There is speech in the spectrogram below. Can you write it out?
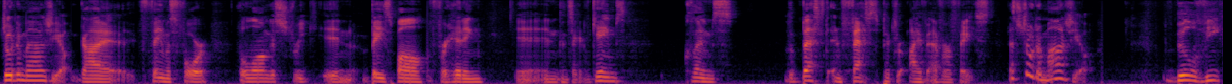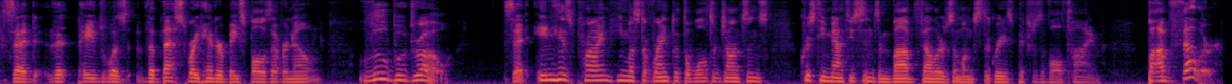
Joe DiMaggio, guy famous for the longest streak in baseball for hitting in consecutive games, claims the best and fastest pitcher I've ever faced. That's Joe DiMaggio. Bill Veeck said that Paige was the best right-hander baseball has ever known. Lou Boudreau said in his prime he must have ranked with the Walter Johnsons, Christy Mathewsons, and Bob Fellers amongst the greatest pitchers of all time. Bob Feller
